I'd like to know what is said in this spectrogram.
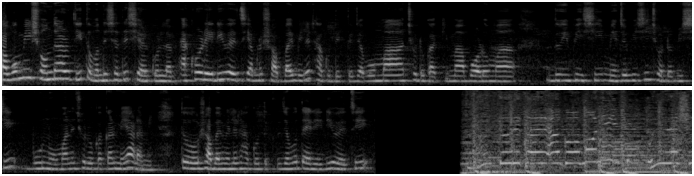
নবমী সন্ধ্যা আরতি তোমাদের সাথে শেয়ার করলাম। এখন রেডি হয়েছি আমরা সবাই মিলে ঠাকুর দেখতে যাব। মা, ছোটো কাকিমা, বড় মা, দুই পিসি, মেজো পিসি, ছোটো পিসি, বুনু মানে ছোটো কাকার মেয়ে আর আমি। তো সবাই মিলে ঠাকুর দেখতে যাব, তাই রেডি হয়েছি। উল্লাসে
